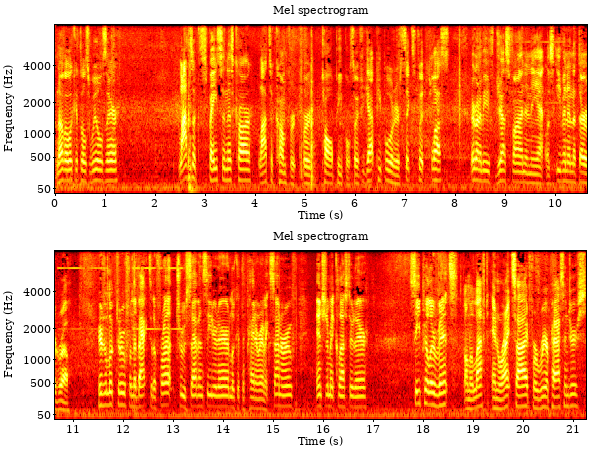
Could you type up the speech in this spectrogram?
Another look at those wheels there. Lots of space in this car, lots of comfort for tall people. So if you got people that are six foot plus, they're gonna be just fine in the Atlas, even in the third row. Here's a look through from the back to the front. True seven seater there. Look at the panoramic sunroof, instrument cluster there. C-pillar vents on the left and right side for rear passengers.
